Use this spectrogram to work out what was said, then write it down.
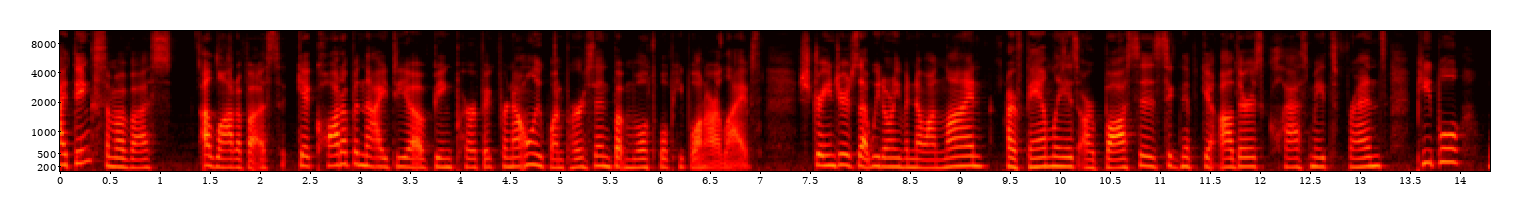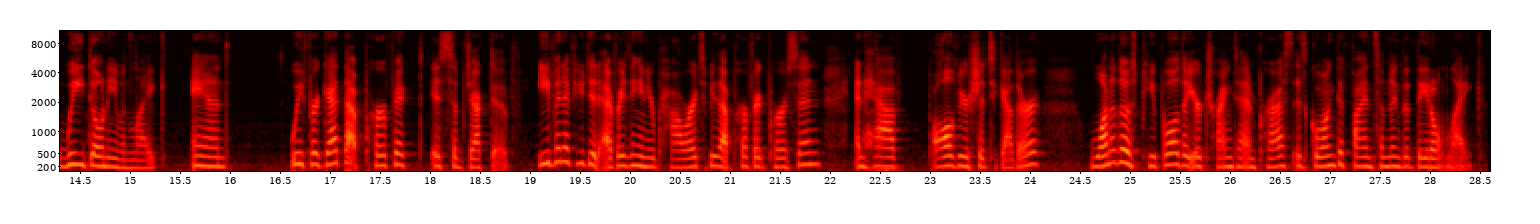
I think some of us, a lot of us, get caught up in the idea of being perfect for not only one person, but multiple people in our lives. Strangers that we don't even know online, our families, our bosses, significant others, classmates, friends, people we don't even like. And we forget that perfect is subjective. Even if you did everything in your power to be that perfect person and have all of your shit together, one of those people that you're trying to impress is going to find something that they don't like.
